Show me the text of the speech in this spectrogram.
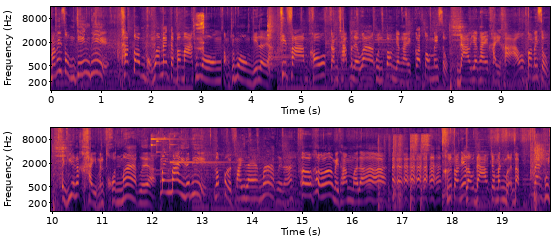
มันไม่สูงจริงพี่ ถ้าต้มผมว่าแม่งจะประมาณชั่วโมง 2 ชั่วโมงอย่างนี้เลยอะที่ฟาร์มเขากำชับมาเลยว่า คุณต้มยังไงก็ต้มไม่สุก ดาวยังไงไข่ขาวก็ไม่สุกไอ้เหี้ยแล้วไข่มันทนมากเลยอะไม่ไหม้นะพี่เราเปิดไฟแรงมากเลยนะ เออเฮ้อไม่ธรรมดาคือตอนนี้เราดาวจนมันเหมือนแบบแป้งกุ้ย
